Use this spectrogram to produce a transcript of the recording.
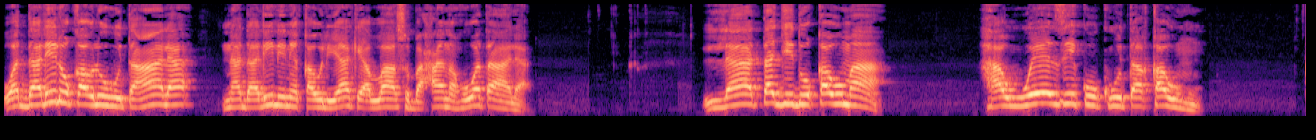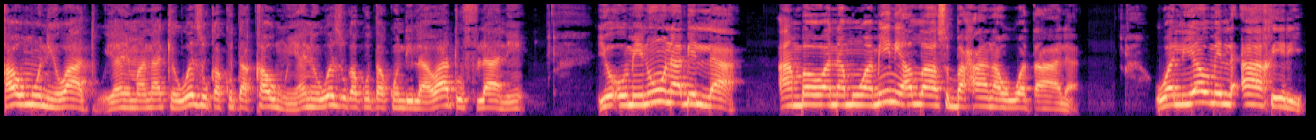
Wadalilu qauluhu ta'ala, na dalili ni kauli yake Allah subhanahu wa ta'ala, la tajidu qauma, hauwezi kukuta kaumu. Kaumu ni watu, yani maanake huwezi ukakuta kaumu, yani huwezi ukakuta kundi la watu fulani, yu'minuna billah, ambao wanamuamini Allah subhanahu wa ta'ala, wal yawmil akhiri,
